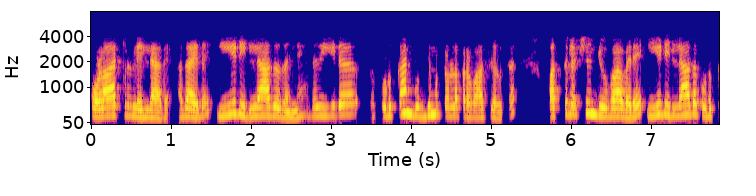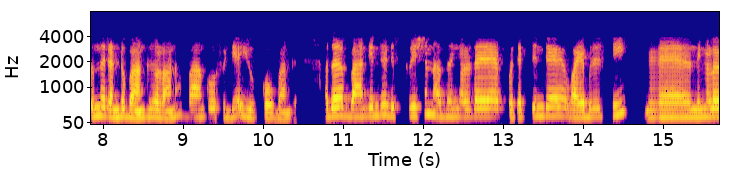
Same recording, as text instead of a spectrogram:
കൊളാറ്ററൽ ഇല്ലാതെ അതായത് ഈട് ഇല്ലാതെ തന്നെ അതായത് ഈട് കൊടുക്കാൻ ബുദ്ധിമുട്ടുള്ള പ്രവാസികൾക്ക് പത്ത് ലക്ഷം രൂപ വരെ ഈടില്ലാതെ കൊടുക്കുന്ന രണ്ട് ബാങ്കുകളാണ് bank of India UCO bank. അത് ബാങ്കിന്റെ ഡിസ്ക്രിപ്ഷൻ അത് നിങ്ങളുടെ പ്രൊജക്ടിന്റെ വയബിലിറ്റി നിങ്ങളെ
